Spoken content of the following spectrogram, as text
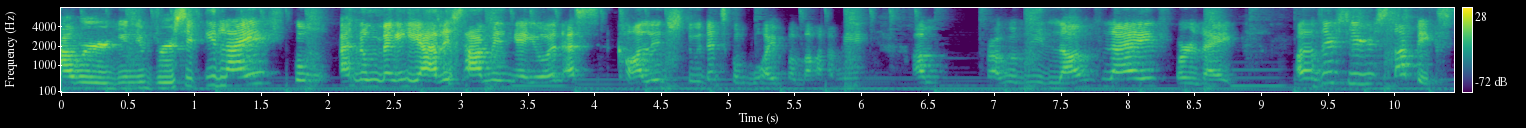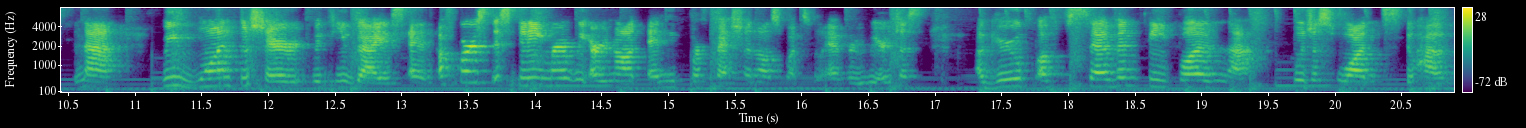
our university life, kung anong nangyayari sa amin ngayon as college students, kung buhay pa ba kami, um, probably love life or like other serious topics na we want to share with you guys. And of course, disclaimer, we are not any professionals whatsoever. We are just a group of seven people na who just wants to have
